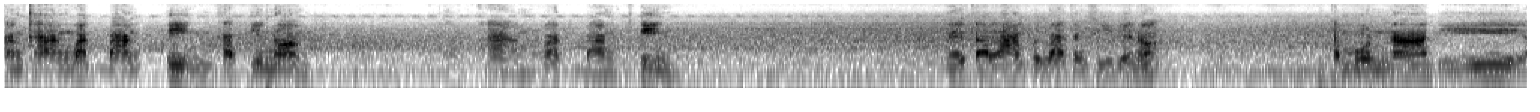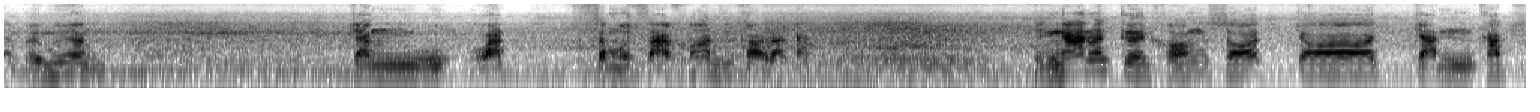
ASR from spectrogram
กางคางๆวัดบางปิ้งครับพี่น้องกางคางๆวัดบางปิ้ง ในตารางเป็นวาจังสีด้เนาะตำบลนาดีอำเภอเมือง จังหวัด สมุทรสาครคือเก่าล่ะครับ เป็นงานวันเกิดของสจจันครับส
